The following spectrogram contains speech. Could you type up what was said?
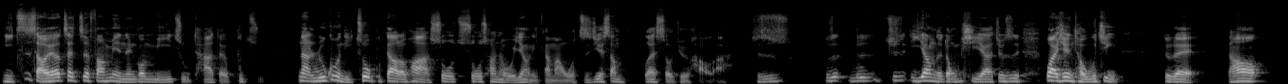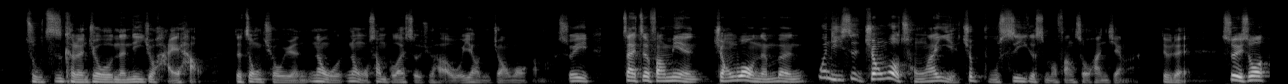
你至少要在这方面能够弥补他的不足。那如果你做不到的话，说说穿了，我要你干嘛？我直接上 Blesso 就好啦，只是不是不是就是一样的东西啊，就是外线投不进，对不对？然后组织可能就能力就还好的这种球员，那我那我上 Blesso 就好，我要你 John Wall 干嘛？所以在这方面，John Wall 能不能？问题是 John Wall 从来也就不是一个什么防守悍将啊，对不对？所以说，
